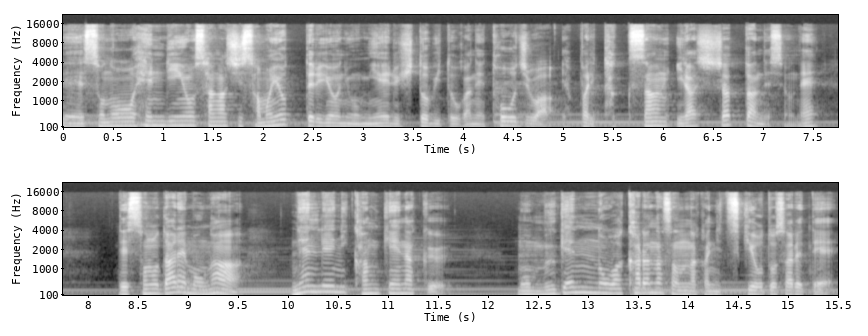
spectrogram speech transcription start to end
でその片鱗を探しさまよってるようにも見える人々がね当時はやっぱりたくさんいらっしゃったんですよね。でその誰もが年齢に関係なくもう無限のわからなさの中に突き落とされて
